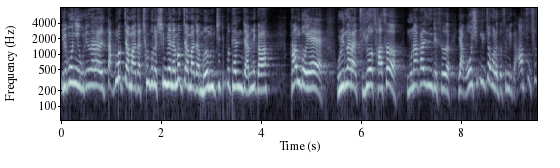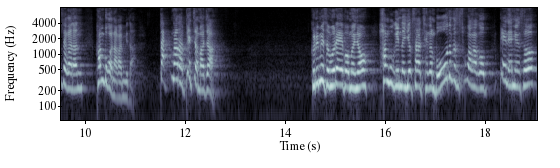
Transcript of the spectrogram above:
일본이 우리나라를 딱 먹자마자 1910년에 먹자마자 뭔 짓부터 했는지 압니까? 간보에 우리나라 주요 사서 문화 관련 데서 약 51종을 어떻습니까? 압수수색하는 간보가 나갑니다. 딱 나라 뺏자마자 그러면서 뭐라 해보면요 한국에 있는 역사책을 모든 것을 소각하고 빼내면서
